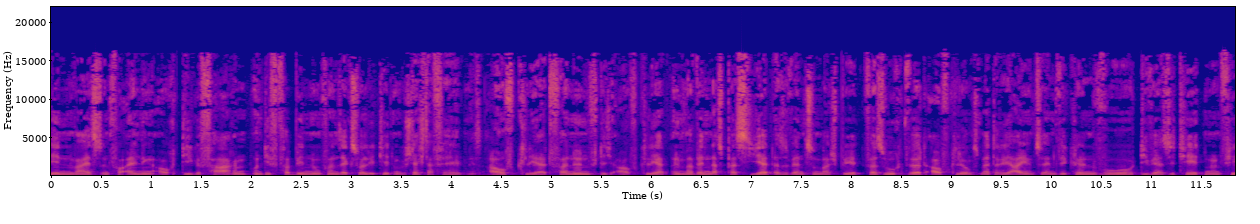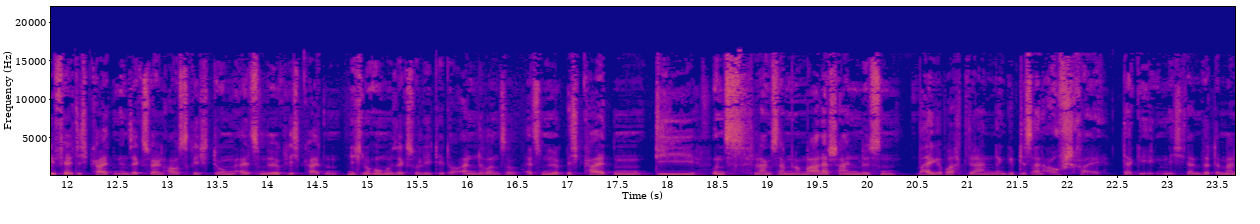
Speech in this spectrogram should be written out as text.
hinweist und vor allen Dingen auch die Gefahren und die Verbindung von Sexualität und Geschlechterverhältnis aufklärt, vernünftig aufklärt. Und immer wenn das passiert, also wenn zum Beispiel versucht wird, Aufklärungsmaterialien zu entwickeln, wo Diversitäten und Vielfältigkeiten in sexuellen Ausrichtungen als Möglichkeiten, nicht nur Homosexualität, auch andere und so, als Möglichkeiten, die uns langsam normal erscheinen müssen, beigebracht werden, dann gibt es einen Aufschrei dagegen, nicht? Dann wird immer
